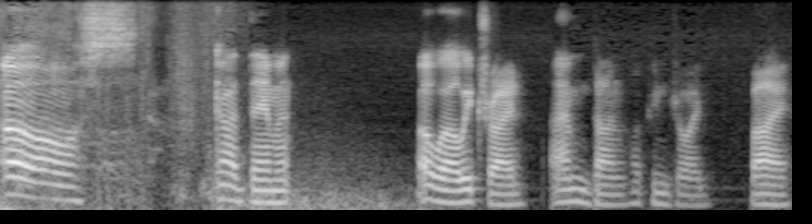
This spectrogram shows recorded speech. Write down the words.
Oh, god damn it. Oh well, we tried. I'm done. Hope you enjoyed. Bye.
